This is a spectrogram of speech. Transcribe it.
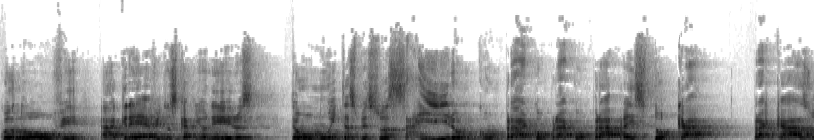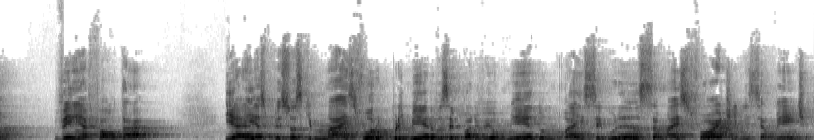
quando houve a greve dos caminhoneiros, então muitas pessoas saíram comprar, comprar, comprar para estocar para caso venha a faltar. E aí as pessoas que mais foram primeiro, você pode ver o medo, a insegurança mais forte inicialmente,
